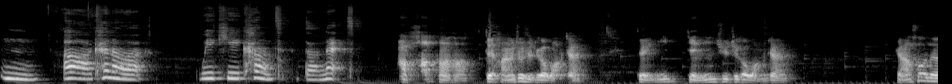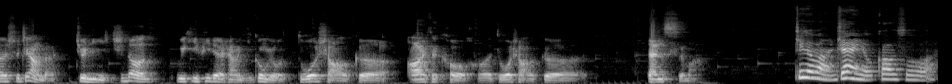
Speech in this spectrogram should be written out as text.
嗯啊，看到了，Wikicount 的 net。哦，好好好，对，好像就是这个网站，对你点进去这个网站。然后呢，是这样的，就你知道 Wikipedia 上一共有多少个 article 和多少个单词吗？这个网站有告诉我。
